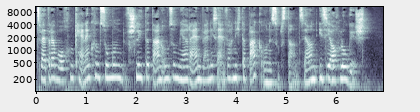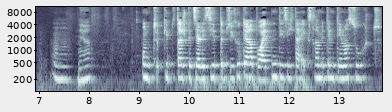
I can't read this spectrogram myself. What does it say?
zwei, drei Wochen keinen Konsum und schlitter dann umso mehr rein, weil ich es einfach nicht Tabak ohne Substanz. Ja, und ist ja auch logisch. Mhm. Ja. Und gibt es da spezialisierte Psychotherapeuten, die sich da extra mit dem Thema Sucht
